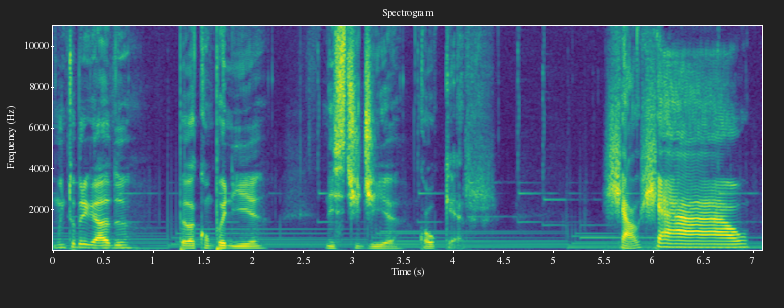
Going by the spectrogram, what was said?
muito obrigado pela companhia neste dia qualquer. Tchau, tchau!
